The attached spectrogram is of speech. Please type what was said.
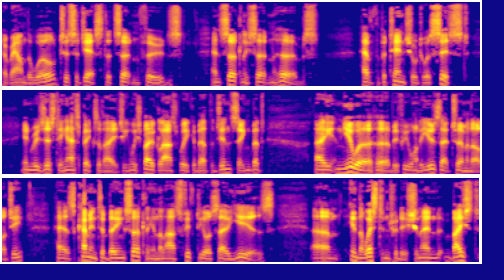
around the world to suggest that certain foods, and certainly certain herbs, have the potential to assist in resisting aspects of aging. We spoke last week about the ginseng, but a newer herb, if you want to use that terminology, has come into being certainly in the last 50 or so years um, in the Western tradition and based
